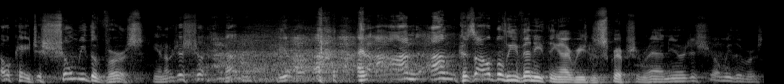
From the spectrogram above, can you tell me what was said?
okay, just show me the verse, you know, just show, you know, and I'm, because I'll believe anything I read in Scripture, man, you know, just show me the verse.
